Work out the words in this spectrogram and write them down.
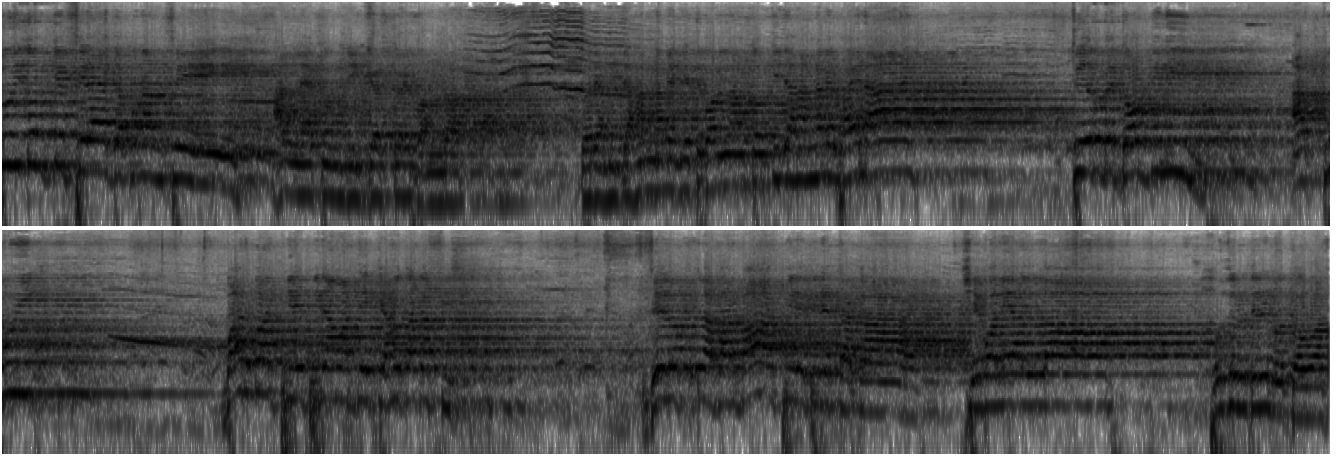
দুইজনকে ফিরায় যখন আনছে? আল্লাহ এখন জিজ্ঞাসা করে, বান্দা, তোরে আমি জাহান নামে যেতে বললাম, তোর কি জাহান নামে ভয় নাই? তুই এভাবে দৌড় দিলি, আর তুই বারবার ফিরে ফিরে আমার দিয়ে কেন তাকাচ্ছিস? যে লোকটা বারবার ফিরে ফিরে তাকায়, সে বলে, আল্লাহ, হুজুরদের মতো আওয়াজ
